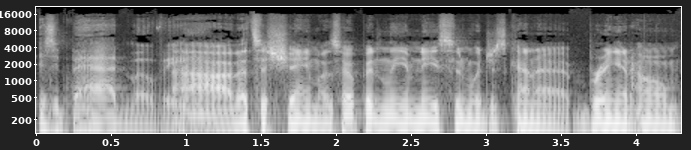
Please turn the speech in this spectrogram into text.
is a bad movie. Ah, that's a shame. I was hoping Liam Neeson would just kind of bring it home.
